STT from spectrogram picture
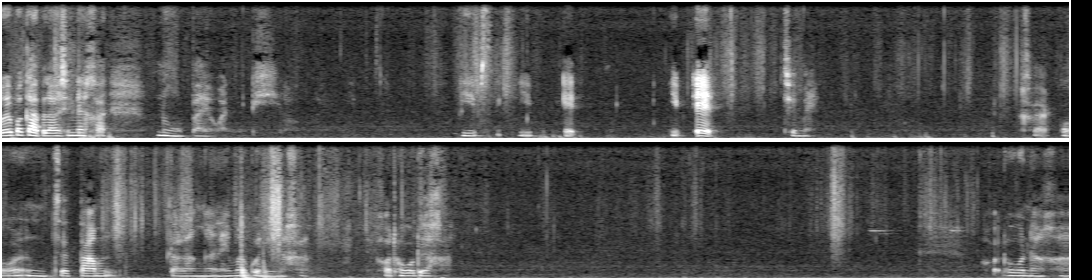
ด้วยประกาศไปแล้วใช่ไหมคะหนูไปวันที่ยี่สิบยี่สิบเอ็ดยี่สิบเอ็ดใช่ไหมค่ะก็จะตามตารางงานให้มากกว่านี้นะคะ ขอโทษด้วยค่ะ ขอ โทษนะคะ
